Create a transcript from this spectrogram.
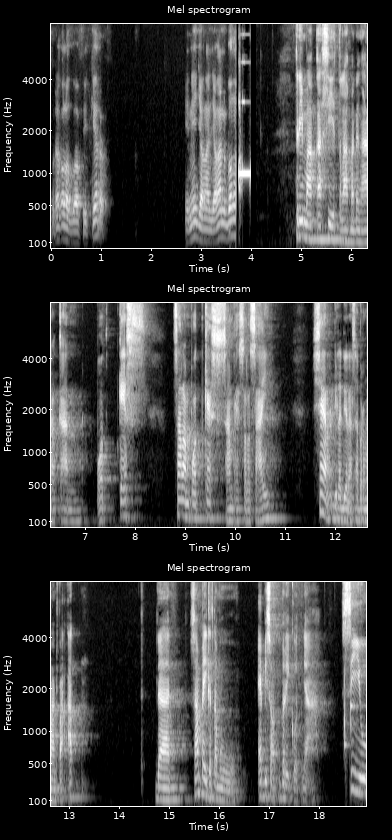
udah kalau gua pikir ini jangan-jangan gue Terima kasih telah mendengarkan podcast. Salam podcast sampai selesai. Share bila dirasa bermanfaat. Dan sampai ketemu episode berikutnya. See you.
